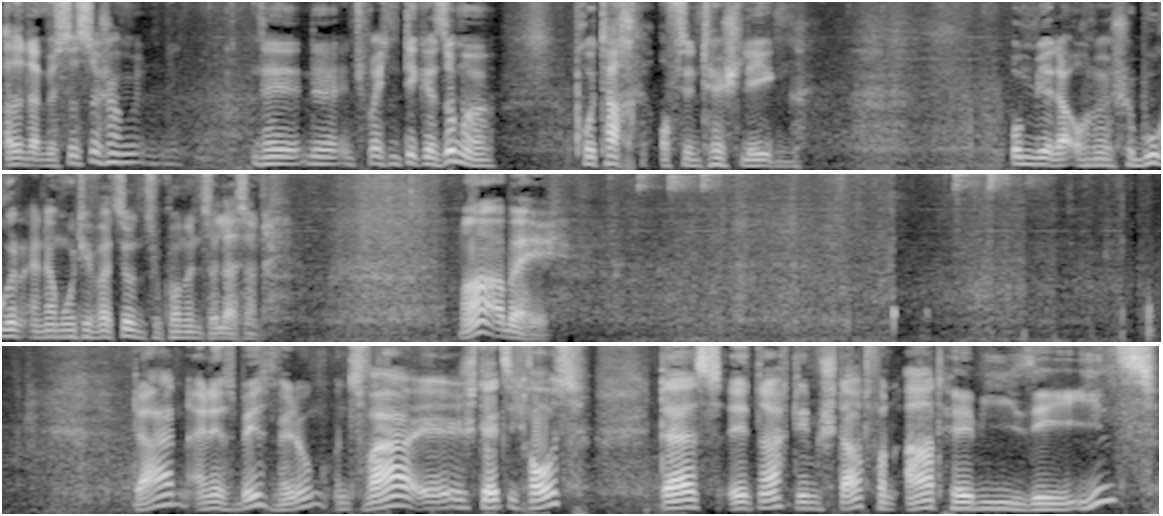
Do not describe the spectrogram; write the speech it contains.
Also da müsstest du schon eine, eine entsprechend dicke Summe pro Tag auf den Tisch legen, um mir da auch eine Spuren einer Motivation zukommen zu lassen. Na, aber hey. Dann eine SBS-Meldung. Und zwar äh, stellt sich raus, dass äh, nach dem Start von Artemiseins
